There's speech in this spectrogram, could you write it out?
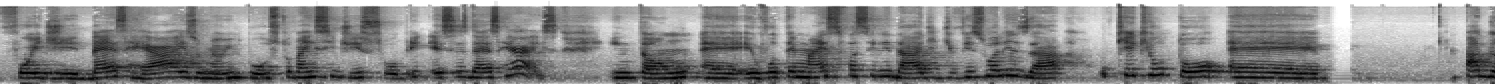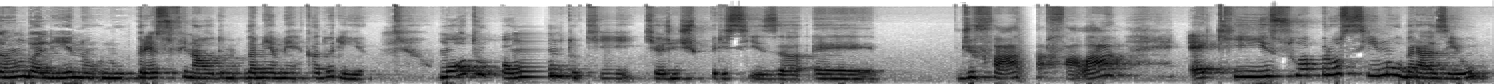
foi de 10 reais, o meu imposto vai incidir sobre esses 10 reais. Então, é, eu vou ter mais facilidade de visualizar o que, que eu estou pagando ali no, no preço final do, da minha mercadoria. Um outro ponto que, que a gente precisa é, de fato falar é que isso aproxima o Brasil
